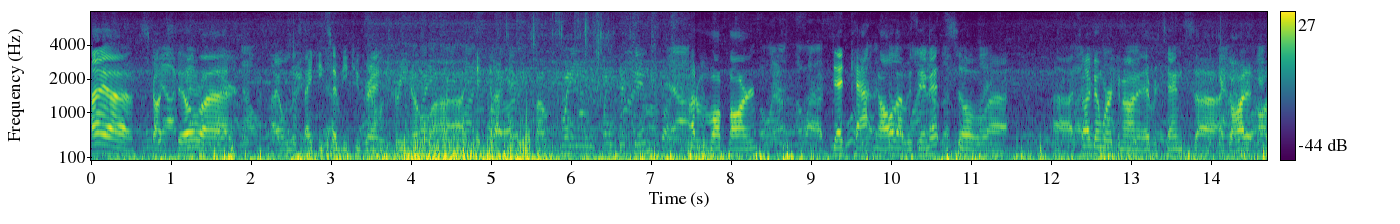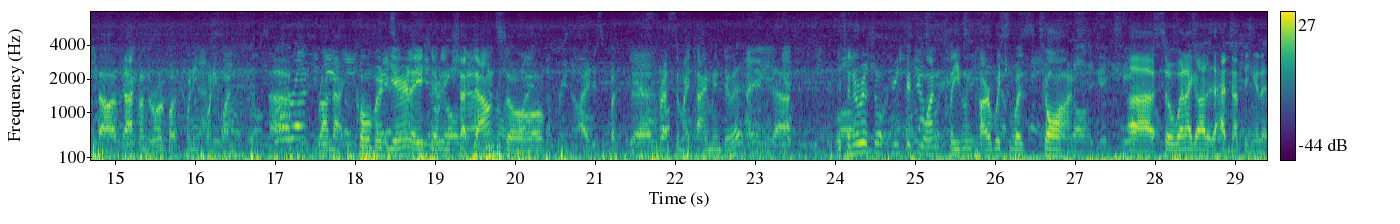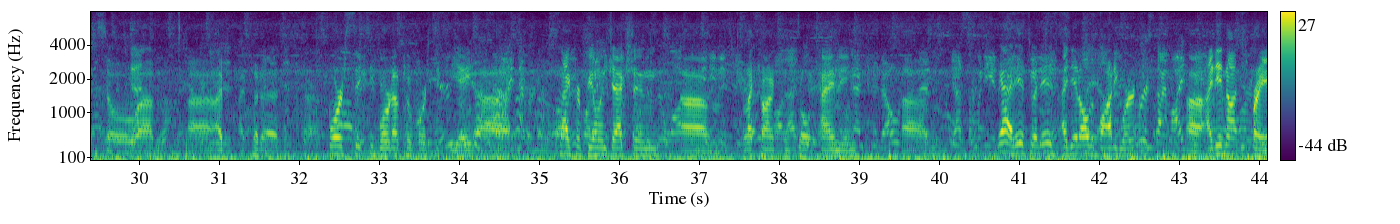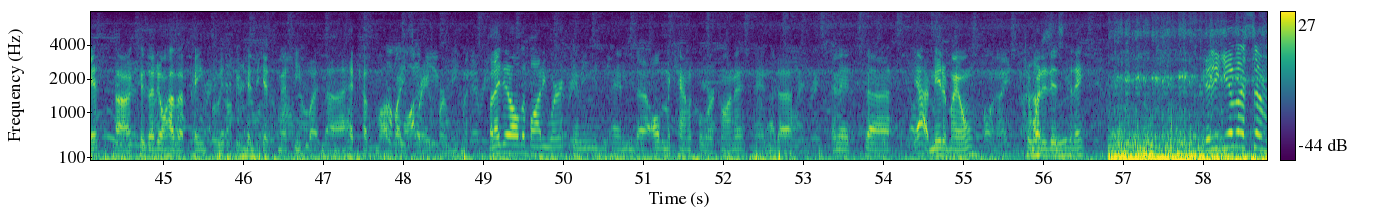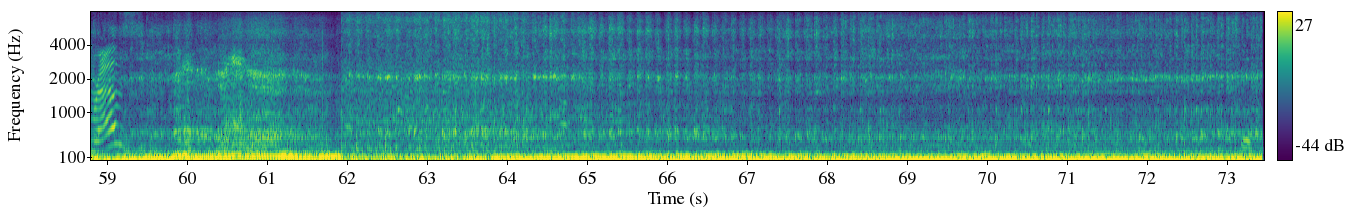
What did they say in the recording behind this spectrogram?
Hi, uh, Scott Still. Uh, I own this 1972 Gran Torino. Uh, I picked it up in about 20, 2013 out of a barn. Uh, dead cat and all that was in it. So, uh, uh, so I've been working on it ever since. Uh, I got it on, uh, back on the road about 2021. Uh, around that COVID year, they, everything shut down, so I just put the rest of my time into it. And uh, it's an original 351 Cleveland car, which was gone. Uh, so when I got it, it had nothing in it. So um, uh, I, I, put a, a, 460 bored up to a 468, uh, sniper fuel injection, um, electronic control timing. Um, yeah, it is what it is. I did all the body work. Uh, I did not spray it because uh, I don't have a paint booth because it gets messy. But uh, I had custom body spray for me. But I did all the body work and, and all the mechanical work on it, and and it's uh, yeah, I made it my own to what it is today. Could you give us some revs?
